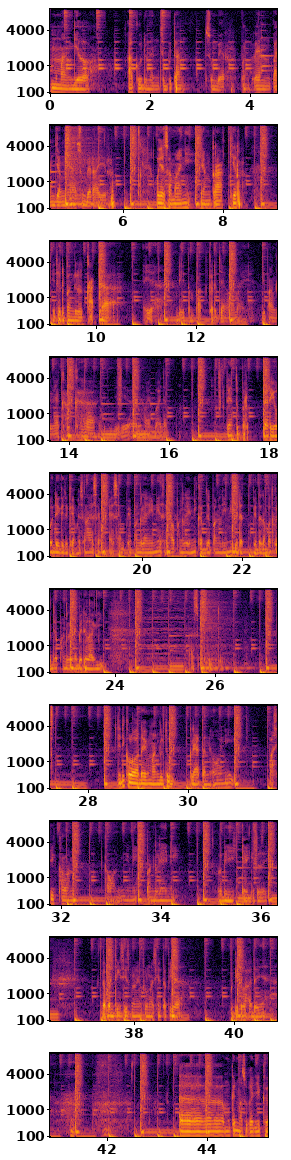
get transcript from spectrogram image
memanggil aku dengan sebutan sumber pengalian panjangnya sumber air. Oh ya sama ini yang terakhir itu dipanggil kakak ya di tempat kerja yang lama ya dipanggilnya kakak gitu. jadi ya lumayan banyak. Dan itu per periode gitu kayak misalnya SM, SMP panggilan ini SMA panggilan ini kerja panggilan ini beda beda tempat kerja panggilannya beda lagi. Nah seperti itu. Jadi kalau ada yang manggil tuh kelihatan oh ini pasti kawan panggilnya ini. Lebih kayak gitu sih. Nggak penting sih sebenarnya informasinya tapi ya begitulah adanya. Uh, mungkin masuk aja ke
